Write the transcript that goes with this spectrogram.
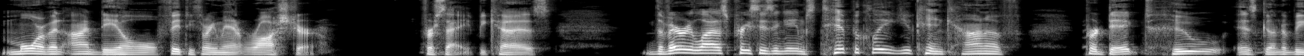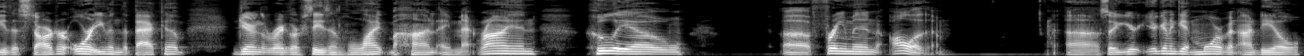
more of an ideal 53 man roster for say because the very last preseason games typically you can kind of predict who is going to be the starter or even the backup during the regular season like behind a Matt Ryan, Julio, uh, Freeman, all of them. Uh, so you're you're going to get more of an ideal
